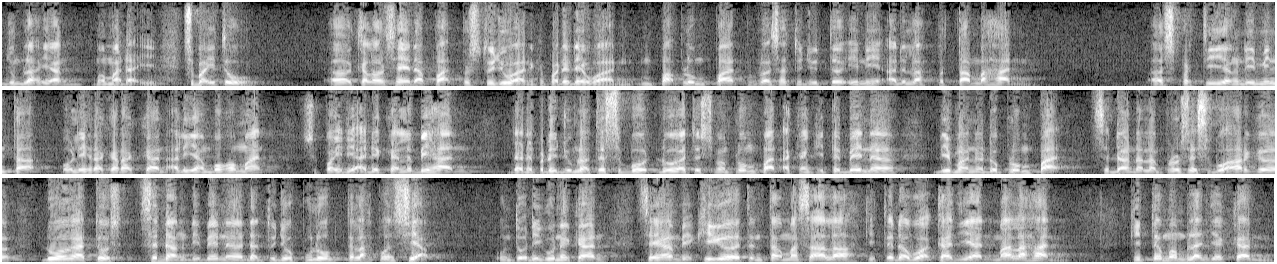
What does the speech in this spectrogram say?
jumlah yang memadai. Sebab itu uh, kalau saya dapat persetujuan kepada Dewan 44.1 juta ini adalah pertambahan uh, seperti yang diminta oleh rakan-rakan ahli yang berhormat supaya diadakan lebihan dan daripada jumlah tersebut 294 akan kita bina di mana 24 sedang dalam proses sebuah harga 200 sedang dibina dan 70 telah pun siap untuk digunakan saya ambil kira tentang masalah kita dah buat kajian malahan kita membelanjakan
